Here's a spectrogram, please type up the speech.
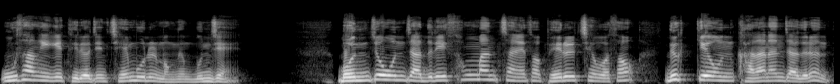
우상에게 드려진 재물을 먹는 문제. 먼저 온 자들이 성만찬에서 배를 채워서 늦게 온 가난한 자들은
